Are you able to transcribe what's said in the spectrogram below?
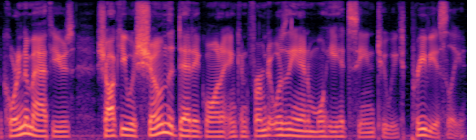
According to Matthews, Shockey was shown the dead iguana and confirmed it was the animal he had seen two weeks previously.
